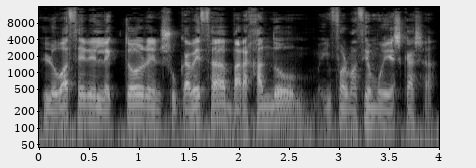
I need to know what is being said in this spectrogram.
lo va a hacer el lector en su cabeza barajando información muy escasa.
